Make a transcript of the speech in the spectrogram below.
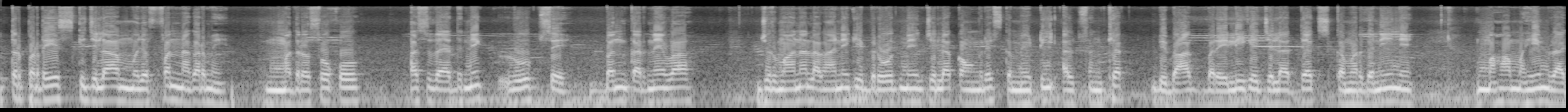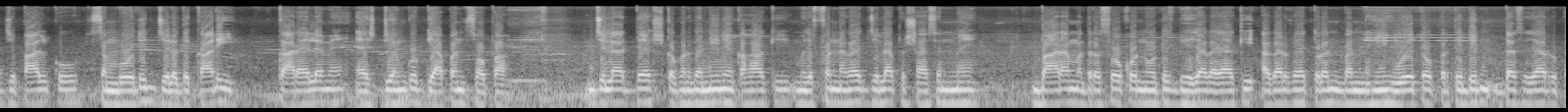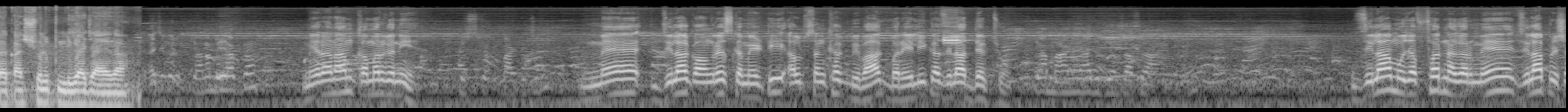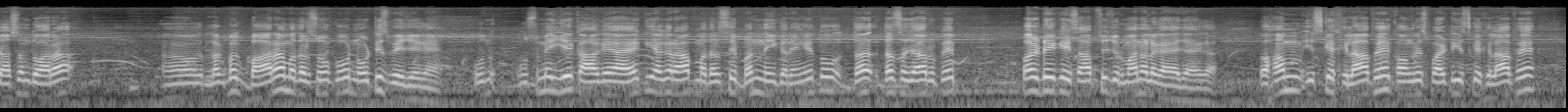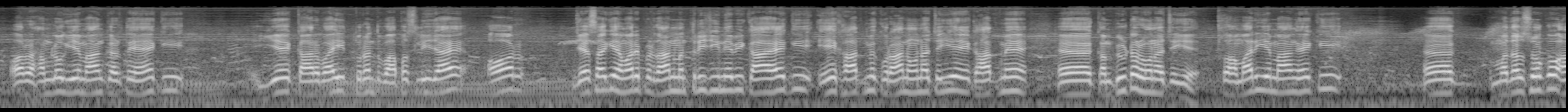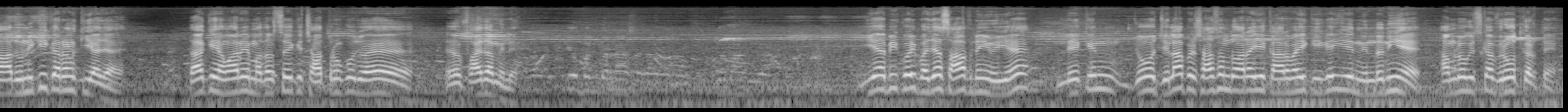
उत्तर प्रदेश के जिला मुजफ्फरनगर में मदरसों को असवैधानिक रूप से बंद करने व जुर्माना लगाने के विरोध में जिला कांग्रेस कमेटी अल्पसंख्यक विभाग बरेली के जिला अध्यक्ष कमरगनी ने महामहिम राज्यपाल को संबोधित जिलाधिकारी कार्यालय में एसडीएम को ज्ञापन सौंपा। जिला अध्यक्ष कमरगनी ने कहा कि मुजफ्फरनगर जिला प्रशासन में बारह मदरसों को नोटिस भेजा गया कि अगर वह तुरंत बंद नहीं हुए तो प्रतिदिन दस हज़ार रुपये का शुल्क लिया जाएगा। क्या नाम भैया आपका? मेरा नाम कमर गनी है। मैं जिला कांग्रेस कमेटी अल्पसंख्यक विभाग बरेली का जिला अध्यक्ष हूँ। ज़िला मुजफ्फरनगर में ज़िला प्रशासन द्वारा लगभग 12 मदरसों को नोटिस भेजे गए हैं। उन उसमें ये कहा गया है कि अगर आप मदरसे बंद नहीं करेंगे तो द, दस हज़ार रुपये पर डे के हिसाब से जुर्माना लगाया जाएगा। तो हम इसके ख़िलाफ़ हैं कांग्रेस पार्टी इसके ख़िलाफ़ है और हम लोग ये मांग करते हैं कि ये कार्रवाई तुरंत वापस ली जाए और जैसा कि हमारे प्रधानमंत्री जी ने भी कहा है कि एक हाथ में कुरान होना चाहिए एक हाथ में कंप्यूटर होना चाहिए। तो हमारी ये मांग है कि मदरसों को आधुनिकीकरण किया जाए। ताकि हमारे मदरसे के छात्रों को जो है फ़ायदा मिले। ये अभी कोई वजह साफ़ नहीं हुई है, लेकिन जो जिला प्रशासन द्वारा ये कार्रवाई की गई, ये निंदनीय है। हम लोग इसका विरोध करते हैं।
